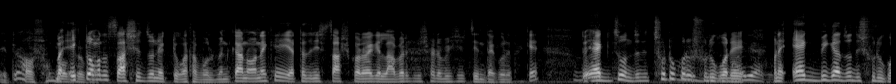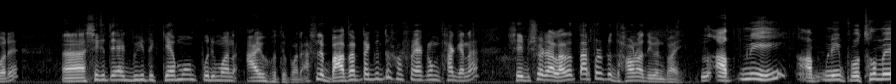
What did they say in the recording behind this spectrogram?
এটা অসম্ভব একটু আমাদের চাষের জন্য একটু কথা বলবেন। কারণ অনেকেই একটা জিনিস চাষ করার আগে লাভের বিষয়টা বেশি চিন্তা করে থাকে। তো একজন যদি ছোট করে শুরু করে মানে এক বিঘা যদি শুরু করে সেক্ষেত্রে এক বিঘাতে কেমন পরিমাণ আয় হতে পারে? আসলে বাজারটা কিন্তু সবসময় একরকম থাকে না সেই বিষয়টা আলাদা। তারপর একটু ধারণা দিবেন ভাই। আপনি আপনি প্রথমে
